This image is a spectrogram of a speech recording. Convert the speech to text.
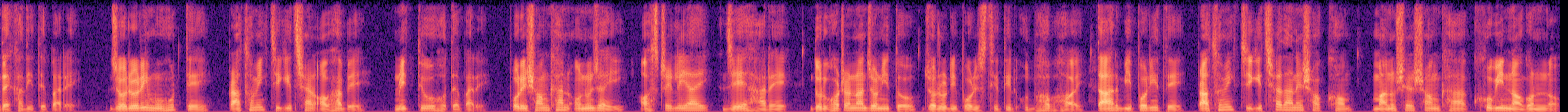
দেখা দিতে পারে। জরুরি মুহূর্তে প্রাথমিক চিকিৎসার অভাবে মৃত্যুও হতে পারে। পরিসংখ্যান অনুযায়ী অস্ট্রেলিয়ায় যে হারে দুর্ঘটনাজনিত জরুরি পরিস্থিতির উদ্ভব হয়, তার বিপরীতে প্রাথমিক চিকিৎসা দানে সক্ষম মানুষের সংখ্যা খুবই নগণ্য।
